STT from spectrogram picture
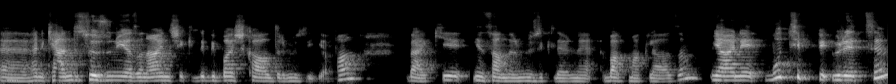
Ee, hani kendi sözünü yazan aynı şekilde bir baş kaldır müziği yapan belki insanların müziklerine bakmak lazım. Yani bu tip bir üretim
